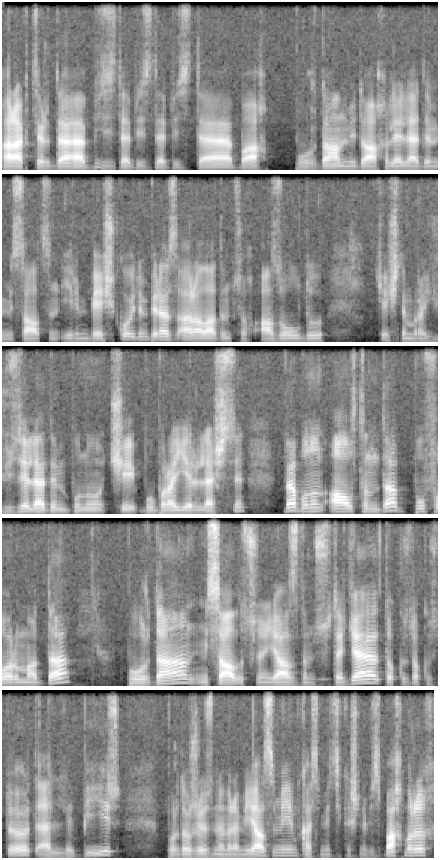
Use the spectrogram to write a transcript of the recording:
Xarakterdə bizdə, bizdə, bizdə. Bax buradan müdaxilə elədim. Misal üçün 25 qoydum, biraz araladım, çox az oldu. Keçdim bura 100 elədim bunu ki, bu bura yerləşsin. Və bunun altında bu formada buradan misal üçün yazdım. Üstə gəl 994 51 burada öz nömrəmi yazmayım, kosmetika işinə biz baxmırıq.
